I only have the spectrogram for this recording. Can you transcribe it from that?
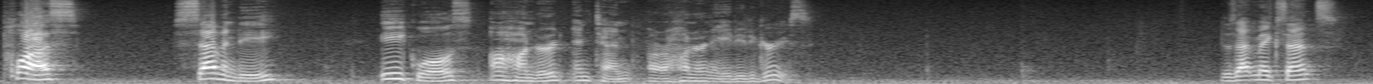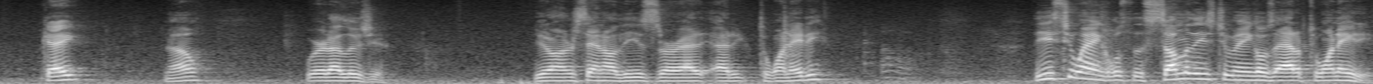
plus 70 equals 110 or 180 degrees. Does that make sense? Okay? No? Where did I lose you? You don't understand how these are added to 180? These two angles, the sum of these two angles add up to 180.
